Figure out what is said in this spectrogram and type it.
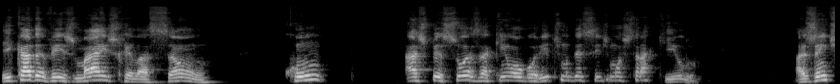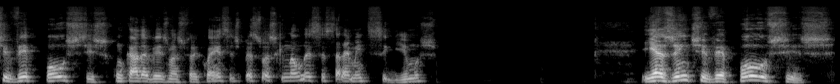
e cada vez mais relação com as pessoas a quem o algoritmo decide mostrar aquilo. A gente vê posts com cada vez mais frequência de pessoas que não necessariamente seguimos. E a gente vê posts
